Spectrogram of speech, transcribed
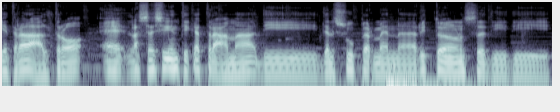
Che tra l'altro è la stessa identica trama di, del Superman Returns di, di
